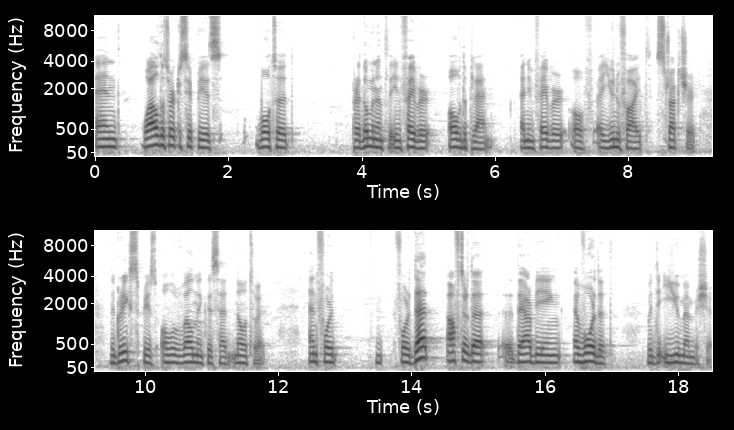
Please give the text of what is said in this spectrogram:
And while the Turkish Cypriots voted predominantly in favor of the plan and in favor of a unified structure, the Greek Cypriots overwhelmingly said no to it. And for, for that, after that, uh, they are being awarded with the EU membership.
